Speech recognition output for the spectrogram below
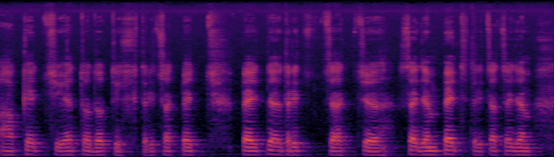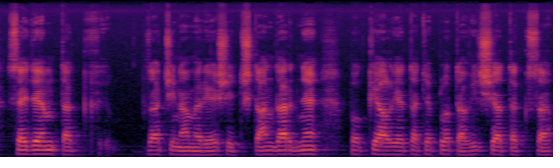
a keď je to do tých 35, 5, 37, 5, 37, 7, tak začíname riešiť štandardne. Pokiaľ je tá teplota vyššia, tak sa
